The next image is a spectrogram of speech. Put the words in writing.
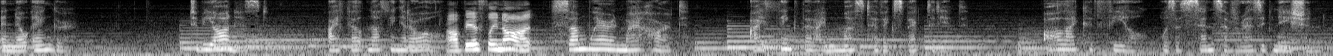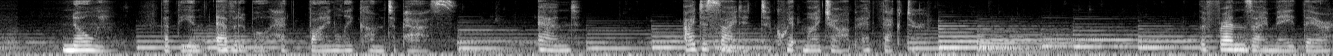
and no anger. To be honest, I felt nothing at all. Obviously not. Somewhere in my heart, I think that I must have expected it. All I could feel was a sense of resignation, knowing that the inevitable had finally come to pass. And I decided to quit my job at Vector. The friends I made there,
